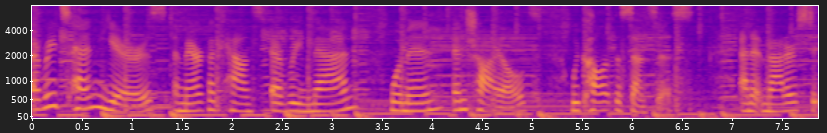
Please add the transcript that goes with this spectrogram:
Every 10 years, America counts every man, woman, and child. We call it the census, and it matters to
